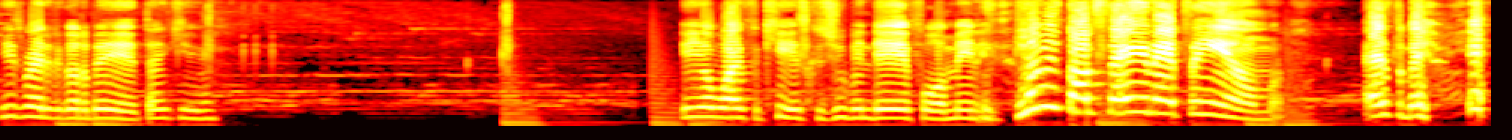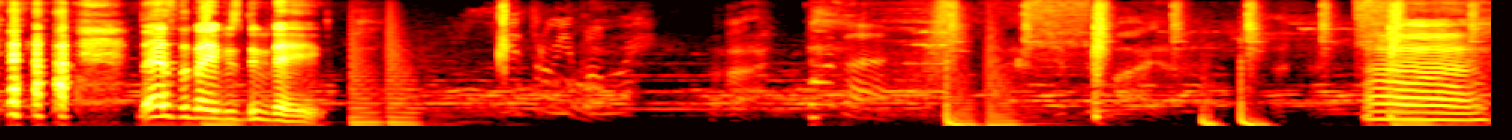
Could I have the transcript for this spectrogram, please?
He's ready to go to bed. Thank you. Give your wife a kiss because you've been dead for a minute. Let me stop saying that to him. That's the baby. That's the baby's due date. Um,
